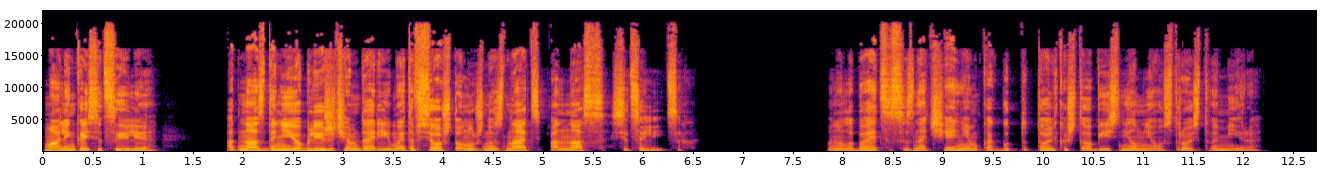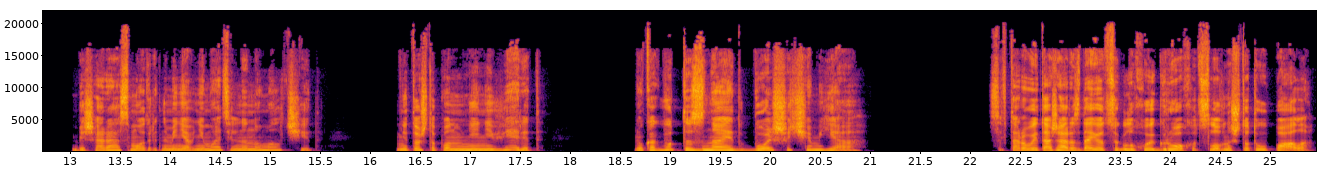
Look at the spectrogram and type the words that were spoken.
маленькая Сицилия. От нас до нее ближе, чем до Рима. Это все, что нужно знать о нас, сицилийцах. Он улыбается со значением, как будто только что объяснил мне устройство мира. Бешара смотрит на меня внимательно, но молчит. Не то, чтобы он мне не верит, но как будто знает больше, чем я. Со второго этажа раздается глухой грохот, словно что-то упало.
